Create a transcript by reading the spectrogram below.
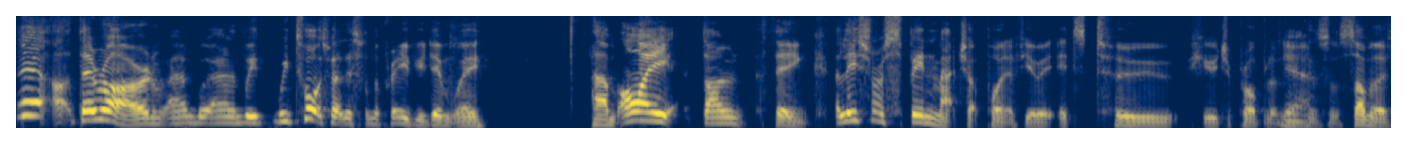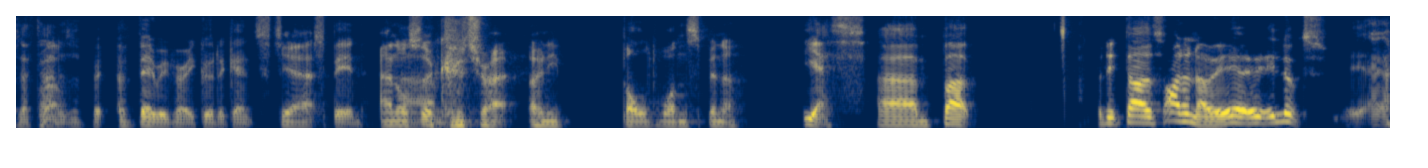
Yeah, uh, there are, and, and we we talked about this on the preview, didn't we? Um, I don't think, at least from a spin matchup point of view, it, it's too huge a problem yeah. because some of those left-handers well, are, are, very, very good against yeah. spin, and also um, Gujarat only bowled one spinner. Yes, um, but but it does. I don't know. It, it looked. Yeah.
